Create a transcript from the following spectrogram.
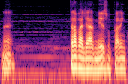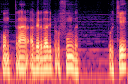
né, trabalhar mesmo para encontrar a verdade profunda, porque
